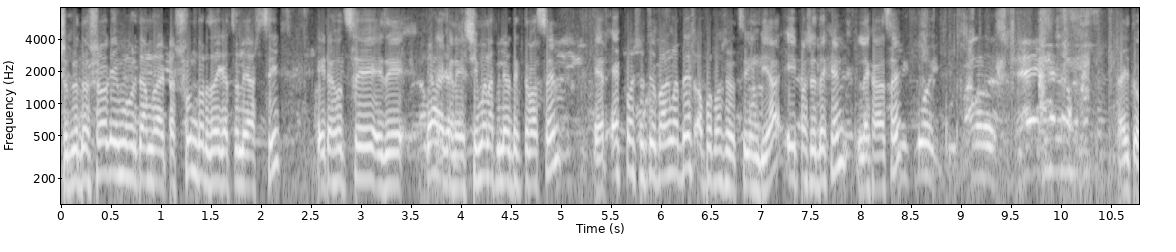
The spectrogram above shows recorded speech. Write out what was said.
সুপ্রিয় দর্শক এই মুহূর্তে আমরা একটা সুন্দর জায়গা চলে আসছি। এটা হচ্ছে এই যে এখানে সীমানা পিলার দেখতে পাচ্ছেন। এর এক পাশে হচ্ছে বাংলাদেশ অপর পাশে হচ্ছে ইন্ডিয়া। এই পাশে দেখেন লেখা আছে। এই তো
